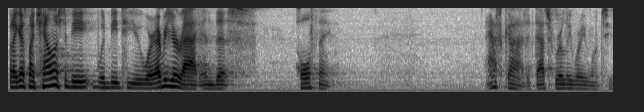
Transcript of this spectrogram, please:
But I guess my challenge to be, would be to you, wherever you're at in this whole thing, ask God if that's really where He wants you.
